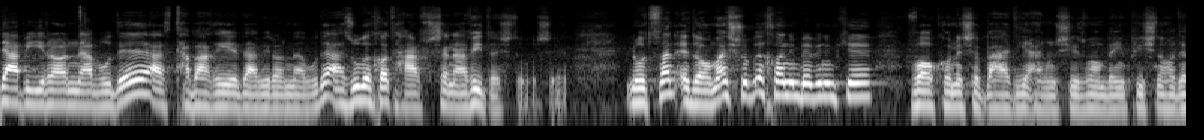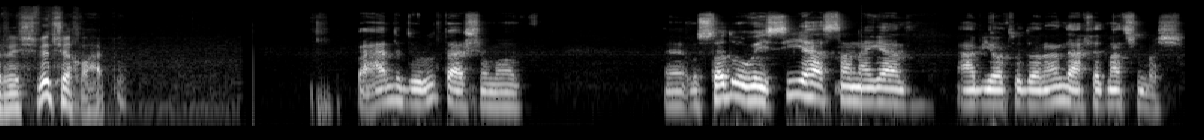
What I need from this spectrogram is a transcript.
دبیران نبوده از طبقه دبیران نبوده از او بخواد حرف شنوی داشته باشه. لطفا ادامهش رو بخوانیم ببینیم که واکنش بعدی انوشیروان به این پیشنهاد رشوه چه خواهد بود. بله درود بر شما. استاد اویسی هستن اگر ابیاتو دارن در خدمتشون باش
